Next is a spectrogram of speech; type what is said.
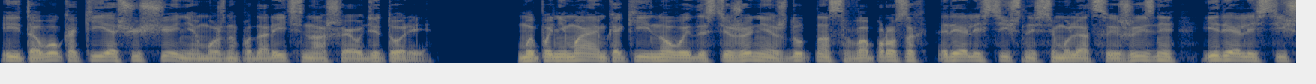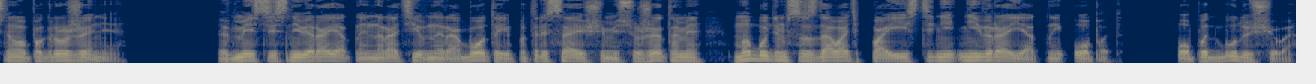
и того, какие ощущения можно подарить нашей аудитории. Мы понимаем, какие новые достижения ждут нас в вопросах реалистичной симуляции жизни и реалистичного погружения. Вместе с невероятной нарративной работой и потрясающими сюжетами мы будем создавать поистине невероятный опыт. Опыт будущего.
